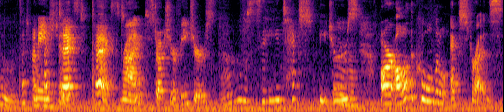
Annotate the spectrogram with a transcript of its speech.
Ooh, such a good I mean question. text, text, Right. structure, features. Oh, see, text features Mm-hmm. are all the cool little extras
